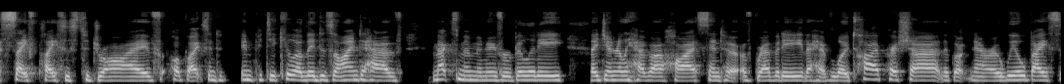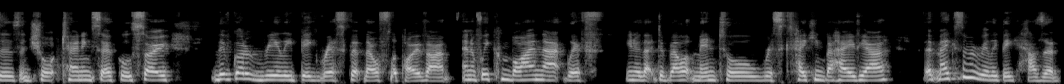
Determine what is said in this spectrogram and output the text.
safe places to drive. Quad bikes in, in particular, they're designed to have maximum maneuverability. They generally have a high center of gravity. They have low tire pressure. They've got narrow wheelbases and short turning circles. So they've got a really big risk that they'll flip over. And if we combine that with you know, that developmental risk taking behavior, it makes them a really big hazard.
